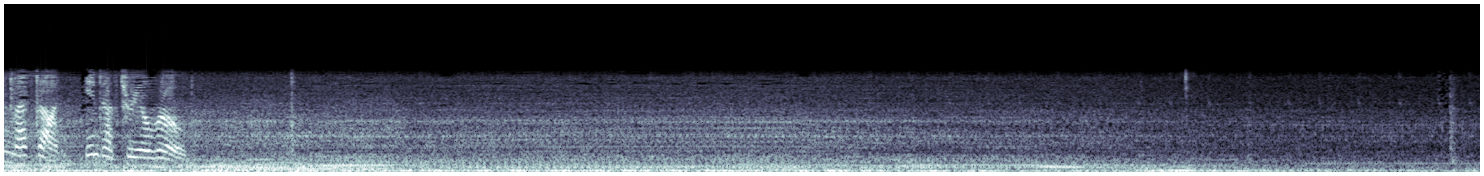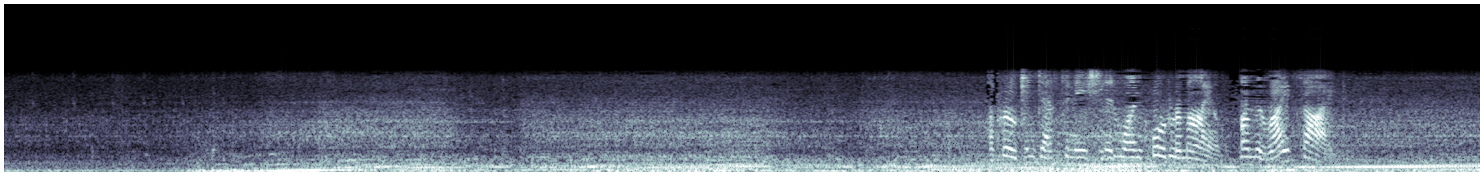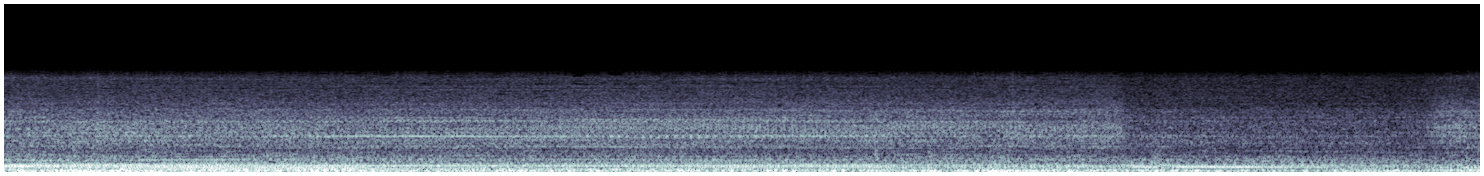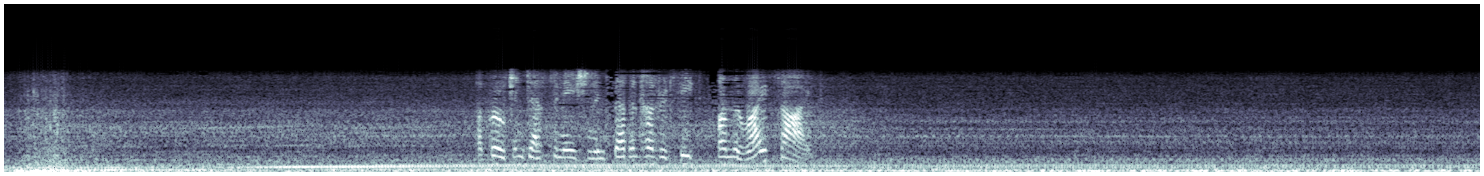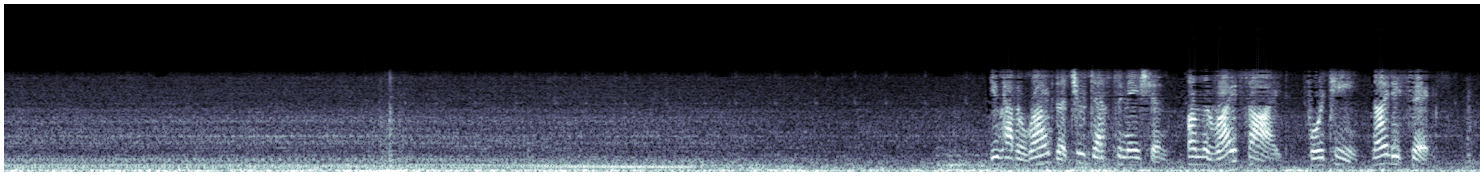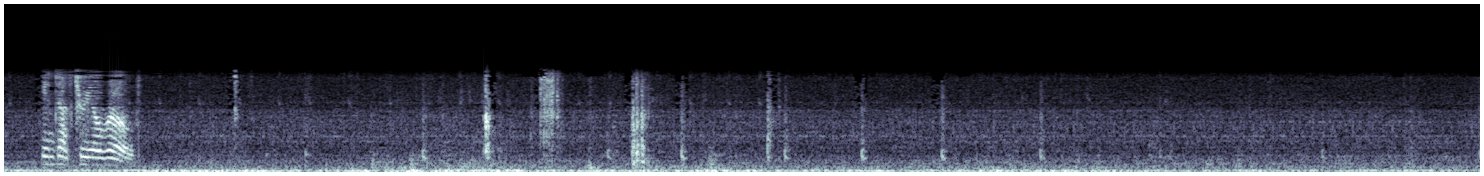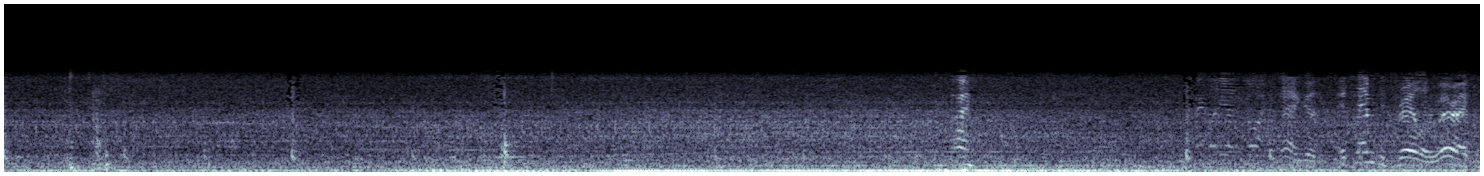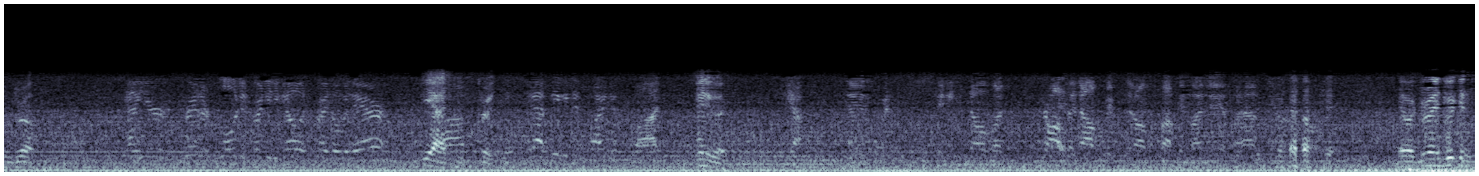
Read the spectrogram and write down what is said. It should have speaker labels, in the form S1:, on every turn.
S1: left on Industrial Road. Approaching destination in one quarter mile, on the right side. Approaching destination in 700 feet, on the right side. You have arrived at your destination, on the right side, 1496 Industrial Road.
S2: Hi. Yeah, good. It's an empty trailer. Where I can drop?
S3: Yeah, your trailer's loaded, ready to go. It's right over there.
S2: Yeah,
S3: Um,
S2: it's straight. Yeah.
S3: Yeah, if you can just find a spot.
S2: Anyway.
S3: Yeah. And just with spinning snow, but drop it. I'll fix it on fucking Monday if I have to.
S2: okay. Have a great weekend.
